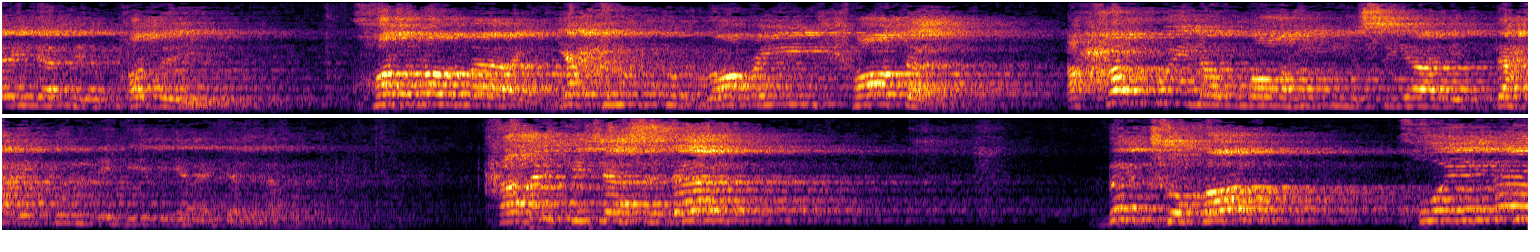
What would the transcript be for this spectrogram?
laylatil qadri qarrama yahluqu ra'i shotan ahabbu ila Allohi min siyami dahri kullihi degan ekanlar. Qadr kechasida bir cho'pon qo'yni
